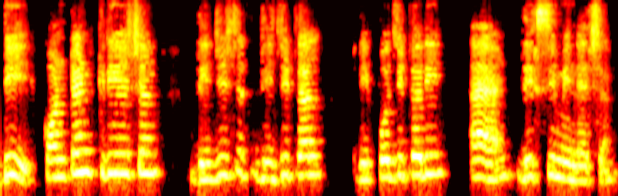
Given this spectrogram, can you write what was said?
D. Content creation, digital repository and dissemination.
